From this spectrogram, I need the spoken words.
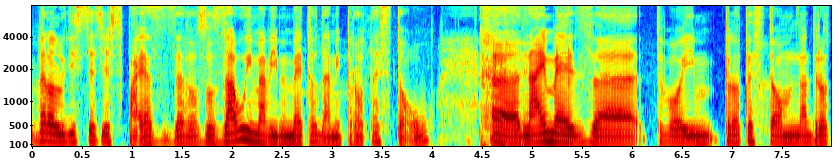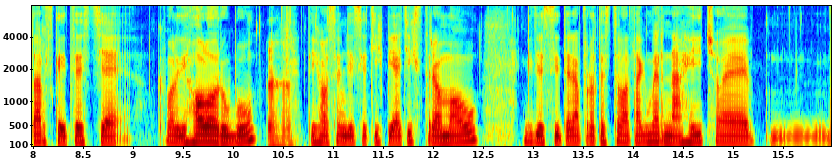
veľa ľudí sa tiež spája so, so zaujímavými metodami protestov, uh, najmä s uh, tvojim protestom na drotárskej ceste kvôli holorubu Aha. tých 85 stromov, kde si teda protestoval takmer nahý, čo je mm,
